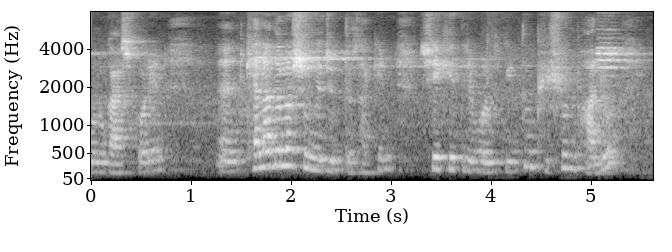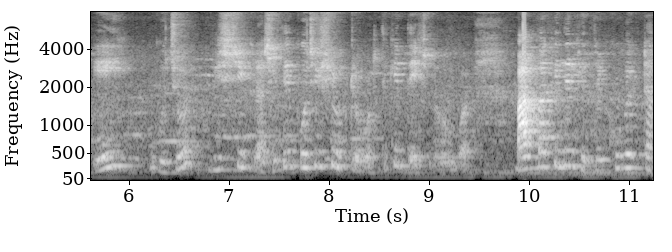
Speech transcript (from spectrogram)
কোনো কাজ করেন খেলাধুলার সঙ্গে যুক্ত থাকেন সেই ক্ষেত্রে বলব কিন্তু ভীষণ ভালো এই গোচর বৃশ্চিক রাশিতে পঁচিশে অক্টোবর থেকে তেইশ নভেম্বর। বাদ বাকিদের ক্ষেত্রে খুব একটা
